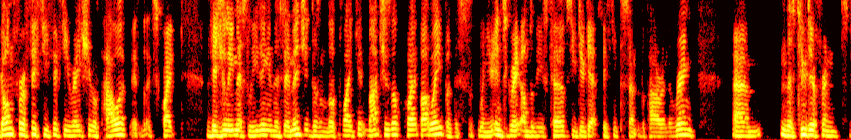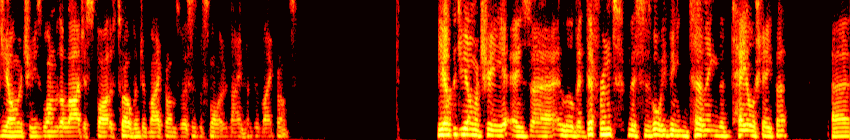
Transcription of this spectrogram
gone for a 50-50 ratio of power. It, it's quite visually misleading in this image. It doesn't look like it matches up quite that way, but this when you integrate under these curves, you do get 50% of the power in the ring um, and there's two different geometries, one with a larger spot of 1200 microns versus the smaller 900 microns. The other geometry is uh, a little bit different. This is what we've been terming the tail shaper. Uh,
